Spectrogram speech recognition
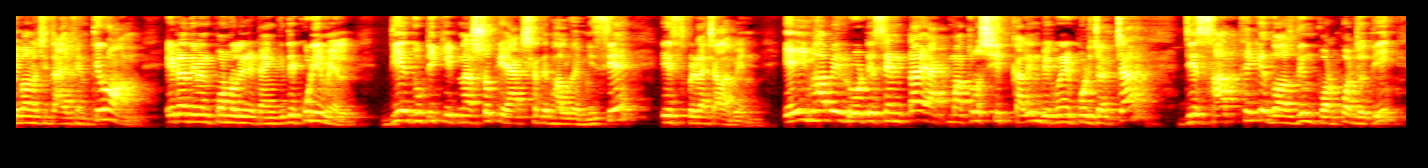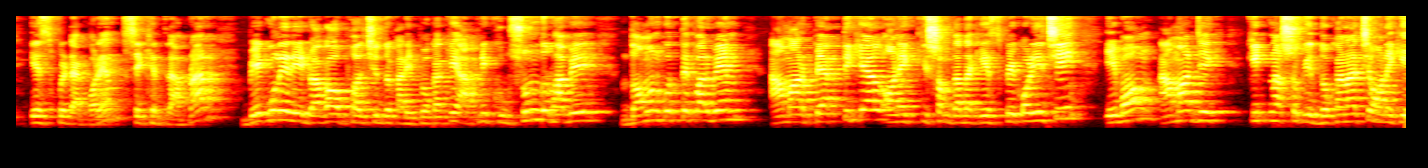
এবং হচ্ছে ডাইফেন থিরন এটা দিবেন পনেরো লিটার ট্যাঙ্কিতে কুড়ি এম দিয়ে দুটি কীটনাশককে একসাথে ভালোভাবে মিশিয়ে স্প্রেটা চালাবেন। এইভাবে রোটেশনটা একমাত্র শীতকালীন বেগুনের পরিচর্যা সাত থেকে দশ দিন পর পর যদি স্প্রেটা করেন, সেক্ষেত্রে আপনার বেগুনের এই ডগা ও ফল ছিদ্রকারী পোকাকে আপনি খুব সুন্দরভাবে দমন করতে পারবেন। আমার প্র্যাকটিক্যাল অনেক কৃষক দাদাকে স্প্রে করিয়েছি এবং আমার যে কীটনাশকের দোকান আছে, অনেকে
